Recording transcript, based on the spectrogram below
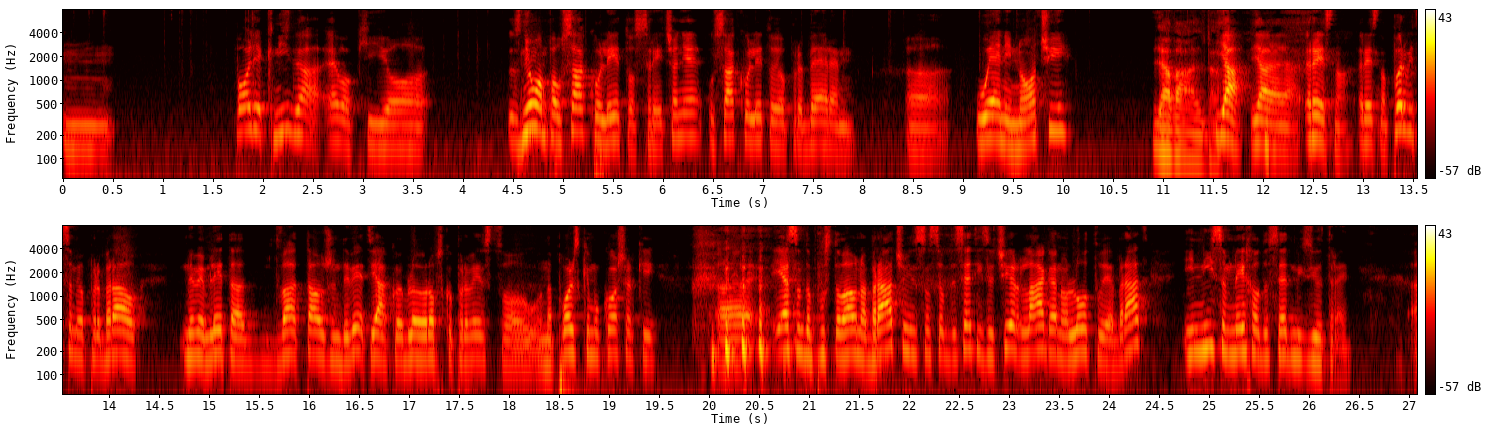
Mm, pol je knjiga, evo, ki jo. Z njo imam pa vsako leto srečanje, vsako leto jo preberem uh, v eni noči. Ja, valjda. Ja, ja, ja, ja resno, resno. Prvič sem jo prebral, ne vem, leta 2009, ja, ko je bilo Evropsko prvenstvo na polskem v košarki. Uh, jaz sem dopustoval na braču in sem se ob desetih zvečer lagano lotil je brat in nisem nehal do sedmih zjutraj. Uh,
